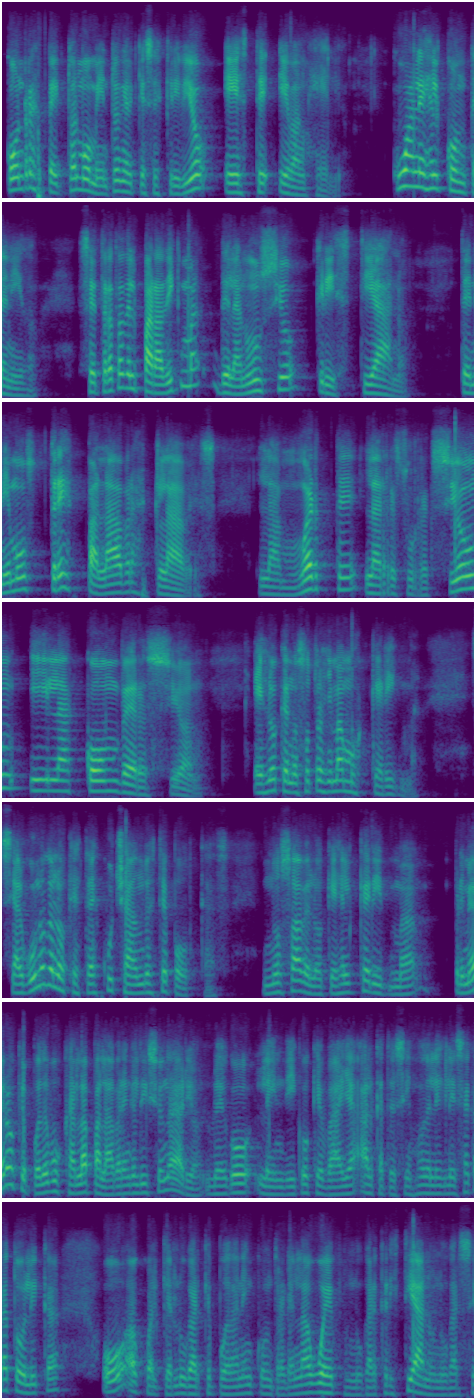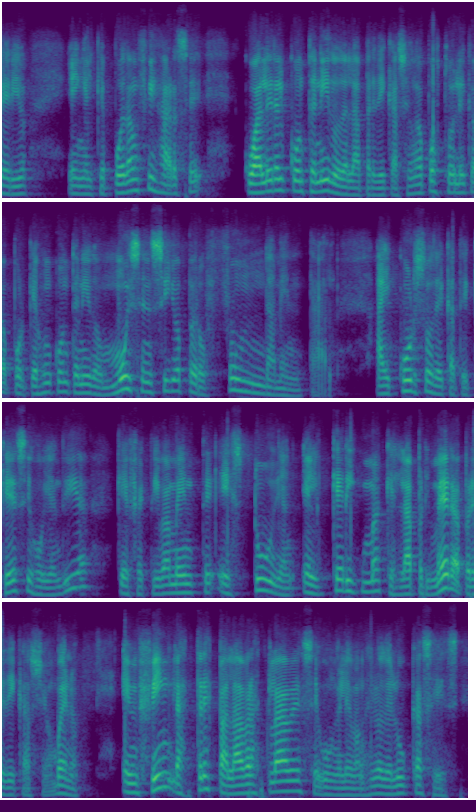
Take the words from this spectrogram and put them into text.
con respecto al momento en el que se escribió este Evangelio. ¿Cuál es el contenido? Se trata del paradigma del anuncio cristiano. Tenemos tres palabras claves, la muerte, la resurrección y la conversión. Es lo que nosotros llamamos querigma. Si alguno de los que está escuchando este podcast no sabe lo que es el querigma, primero que puede buscar la palabra en el diccionario, luego le indico que vaya al Catecismo de la Iglesia Católica o a cualquier lugar que puedan encontrar en la web, un lugar cristiano, un lugar serio, en el que puedan fijarse cuál era el contenido de la predicación apostólica, porque es un contenido muy sencillo pero fundamental. Hay cursos de catequesis hoy en día que efectivamente estudian el querigma, que es la primera predicación. Bueno, en fin, las tres palabras claves según el Evangelio de Lucas es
